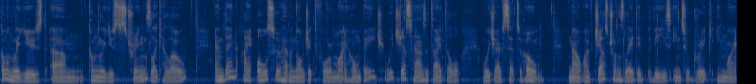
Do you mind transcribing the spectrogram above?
commonly used um, commonly used strings like hello. And then I also have an object for my homepage, which just has a title which I've set to home. Now I've just translated these into Greek in my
